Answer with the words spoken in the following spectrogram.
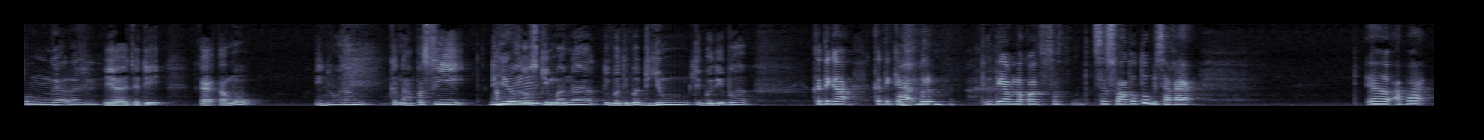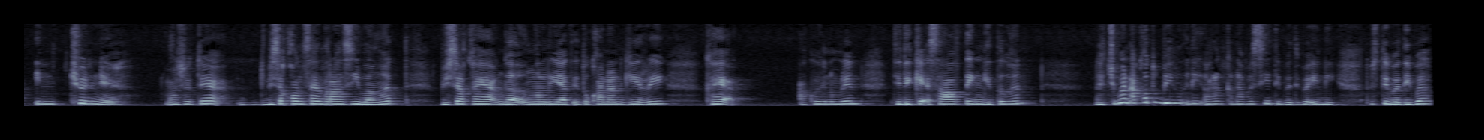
Aku enggak lagi. Iya, jadi kayak kamu ini orang kenapa sih? Diem. Aku harus gimana? Tiba-tiba diem, tiba-tiba. Ketika ketika ber, ketika melakukan sesu- sesuatu tuh bisa kayak ya, apa in tune ya. Maksudnya bisa konsentrasi banget bisa kayak nggak ngelihat itu kanan kiri kayak aku yang nemenin jadi kayak salting gitu kan. Nah cuman aku tuh bingung ini orang kenapa sih tiba-tiba ini? Terus tiba-tiba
